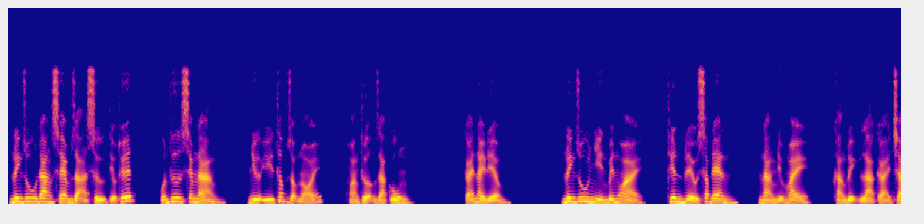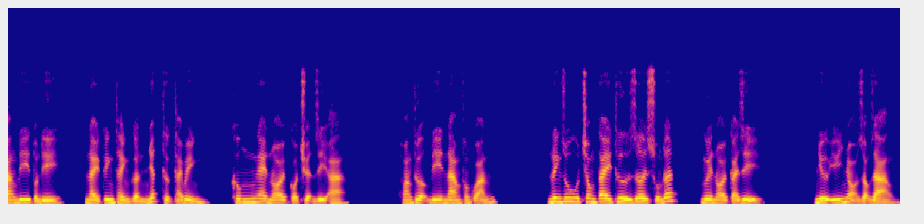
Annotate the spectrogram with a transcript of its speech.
Ninh Du đang xem giả sử tiểu thuyết, cuốn thư xem nàng, như ý thấp giọng nói, Hoàng thượng ra cung. Cái này điểm. Ninh Du nhìn bên ngoài, thiên đều sắp đen, nàng nhíu mày, khẳng định là cải trang đi tuần đi, này kinh thành gần nhất thực Thái Bình, không nghe nói có chuyện gì à. Hoàng thượng đi Nam Phong quán. Ninh Du trong tay thư rơi xuống đất, ngươi nói cái gì? Như ý nhỏ giọng giảng,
